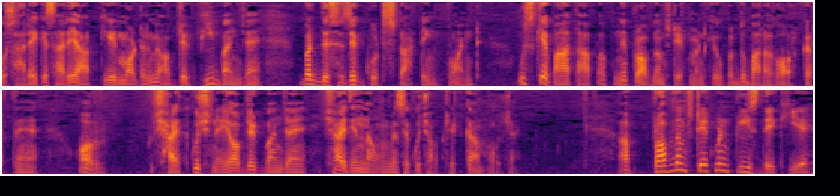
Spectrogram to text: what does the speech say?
وہ سارے کے سارے آپ کے ماڈل میں آبجیکٹ بھی بن جائیں۔ But this is a good starting point اس کے بعد آپ اپنے پرابلم اسٹیٹمنٹ کے اوپر دوبارہ غور کرتے ہیں۔ اور شاید کچھ نئے آبجیکٹ بن جائیں، شاید ان ناؤن میں سے کچھ آبجیکٹ کم ہو جائیں۔ اب پرابلم اسٹیٹمنٹ پلیز دیکھیے۔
